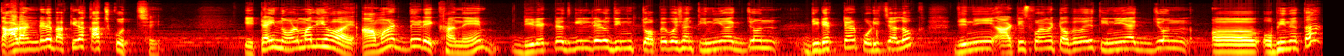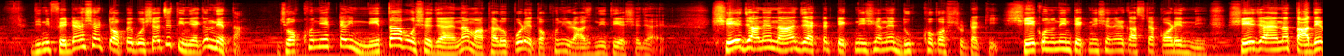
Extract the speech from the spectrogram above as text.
তার আন্ডারে বাকিরা কাজ করছে। এটাই নর্মালি হয়। আমাদের এখানে ডিরেক্টরস গিল্ডেরও যিনি টপে বসেন তিনিও একজন ডিরেক্টর পরিচালক। যিনি আর্টিস্ট ফোরামের টপে বসে তিনি একজন অভিনেতা। যিনি ফেডারেশনের টপে বসে আছে, তিনি একজন নেতা। যখনই একটা ওই নেতা বসে যায় না মাথার ওপরে, তখনই রাজনীতি এসে যায়। সে জানে না যে একটা টেকনিশিয়ানের দুঃখ কষ্টটা কী। সে কোনোদিন টেকনিশিয়ানের কাজটা করেননি। সে জানে না তাদের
